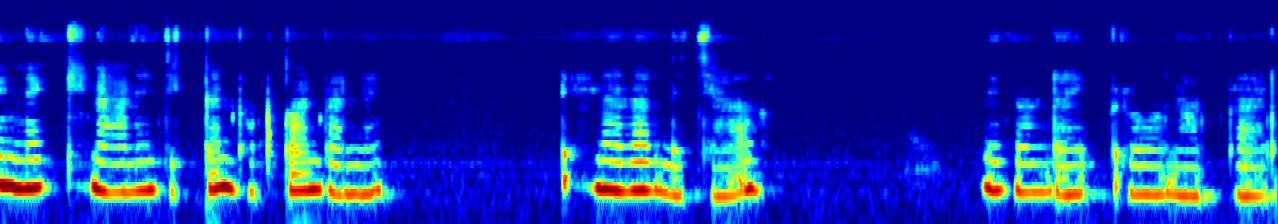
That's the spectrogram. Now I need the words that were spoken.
இன்னைக்கு நான் சிக்கன் பாப்கார்ன் பண்ணேன் நல்லா இருந்துச்சா இதுவும் right bro not bad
